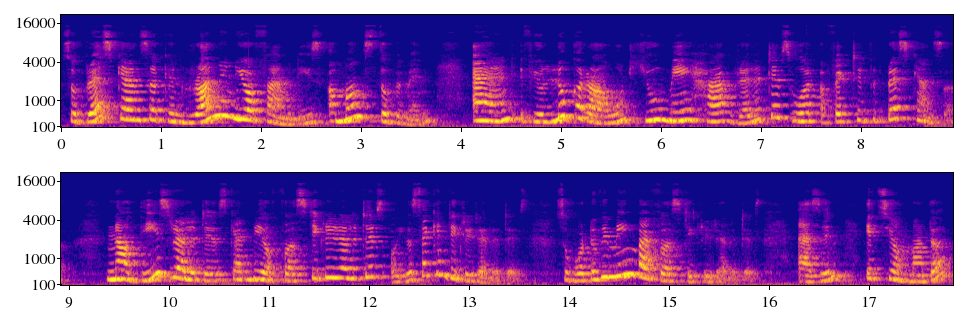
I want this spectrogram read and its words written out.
So breast cancer can run in your families amongst the women and if you look around, you may have relatives who are affected with breast cancer. Now these relatives can be your first degree relatives or your second degree relatives. So what do we mean by first degree relatives? As in, it's your mother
